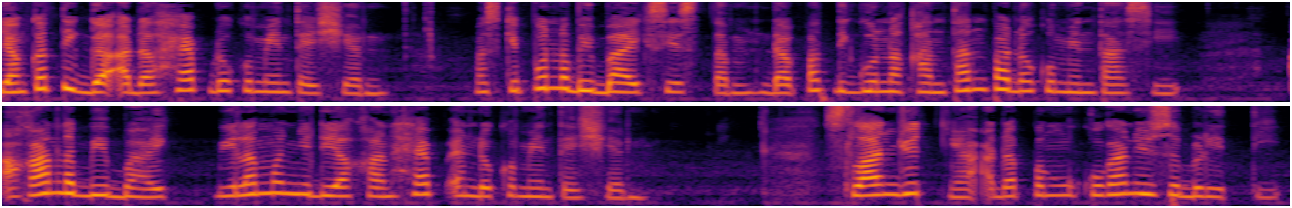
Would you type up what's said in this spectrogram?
Yang ketiga ada help documentation. Meskipun lebih baik sistem dapat digunakan tanpa dokumentasi, akan lebih baik bila menyediakan help and documentation. Selanjutnya ada pengukuran usability.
